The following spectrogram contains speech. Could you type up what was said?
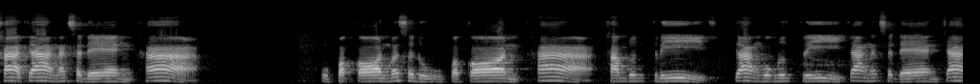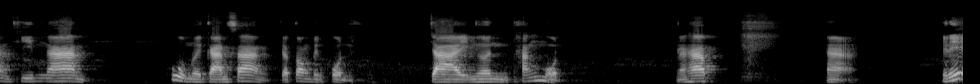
ค่าจ้างนักแสดงค่า อุปกรณ์ วัสดุอุปกรณ์ ค่าทำดนตรี จ้างวงดนตรี จ้างนักแสดง จ้างทีมงาน ผู้อำนวยการสร้างจะต้องเป็นคนจ่ายเงินทั้งหมดนะครับอ่าทีนี้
